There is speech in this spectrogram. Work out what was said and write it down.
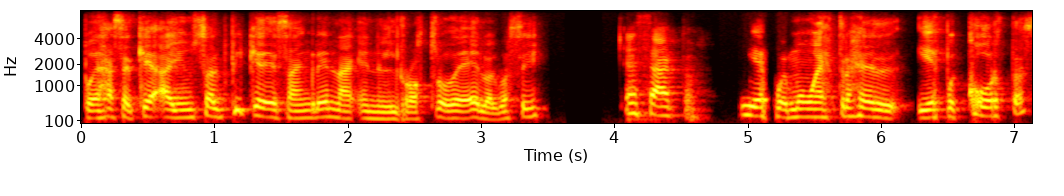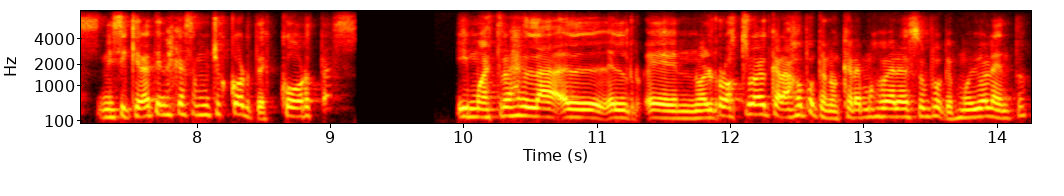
puedes hacer que hay un salpique de sangre en la, en el rostro de él o algo así. Exacto. Y después muestras el, y después cortas, ni siquiera tienes que hacer muchos cortes, cortas y muestras la, el, el- eh, no el rostro del carajo porque no queremos ver eso porque es muy violento,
